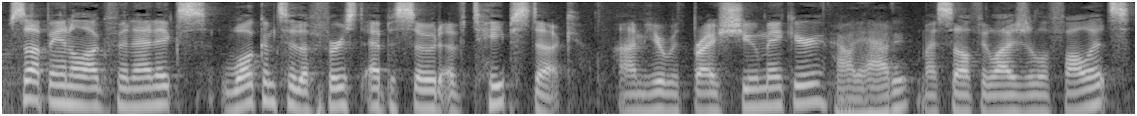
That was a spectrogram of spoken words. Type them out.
What's up, Analog Fanatics? Welcome to the first episode of Tape Stuck. I'm here with Bryce Shoemaker, Howdy, howdy. myself, Elijah LaFollette.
